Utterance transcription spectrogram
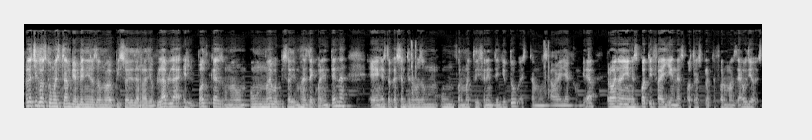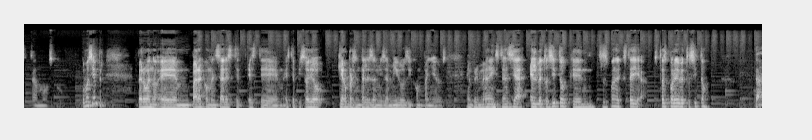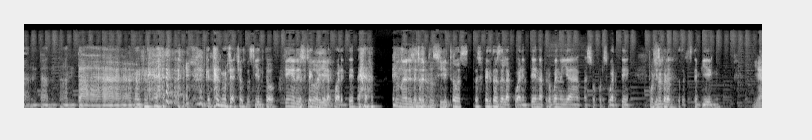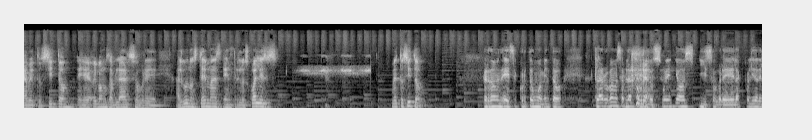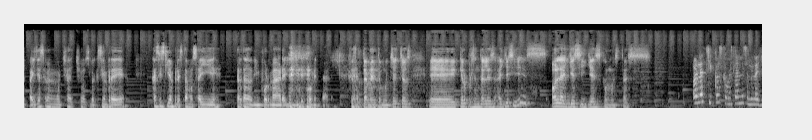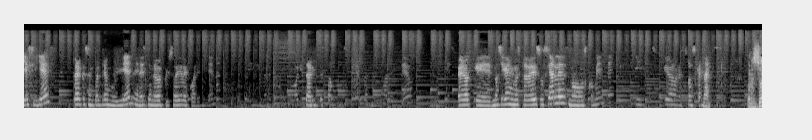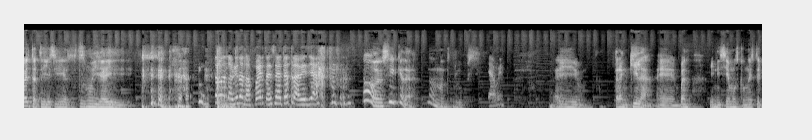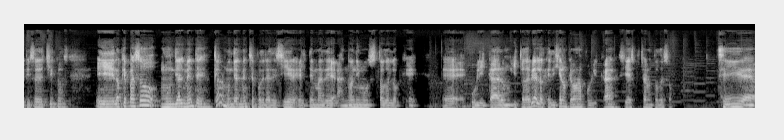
Hola chicos, ¿cómo están? Bienvenidos a un nuevo episodio de Radio Blabla, el podcast, un nuevo, un nuevo episodio más de cuarentena. En esta ocasión tenemos un, un, formato diferente en YouTube, estamos ahora ya con video, pero bueno, en Spotify y en las otras plataformas de audio estamos como, siempre. Pero bueno, eh, para comenzar este, este, este episodio, quiero presentarles a mis amigos y compañeros. En primera instancia, el Betocito, que se supone que está ahí. ¿Estás por ahí, Betocito? Tan, tan, tan, tan. ¿Qué tal, muchachos? Lo siento. ¿Quién eres los efectos tú, oye? de la cuarentena. Tú no eres el Estos Betocito. Los, los efectos de la cuarentena, pero bueno, ya pasó por suerte. Por y espero suerte. que todos estén bien. Ya, Betocito. Eh, hoy vamos a hablar sobre algunos temas, entre los cuales. Betocito. Perdón, eh, se cortó un momento. Claro, vamos a hablar sobre los sueños y sobre la actualidad del país. Ya saben, muchachos, lo que siempre, casi siempre estamos ahí eh, tratando de informar y de comentar. Exactamente, muchachos. Eh, quiero presentarles a Jessie Yes. Hola, Jessie Yes, ¿cómo estás? Hola chicos, ¿cómo están? Les saluda Jessie Yes. Espero que se encuentren muy bien en este nuevo episodio de cuarentena. Eh, bueno, como dijo Boris, ahorita estamos Espero que nos sigan en nuestras redes sociales, nos comenten y suscriban a nuestros canales. Pero suéltate, Jessie Yes. Estás muy ahí. Estaban abriendo la puerta, espérate otra vez ya. No, sí queda. No, no te preocupes. Ya, bueno. Ahí, tranquila. Eh, bueno, iniciemos con este episodio, chicos. Y lo que pasó mundialmente, claro, mundialmente se podría decir el tema de Anonymous, todo lo que eh, publicaron y todavía lo que dijeron que van a publicar. ¿Sí escucharon todo eso? Sí, eh,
